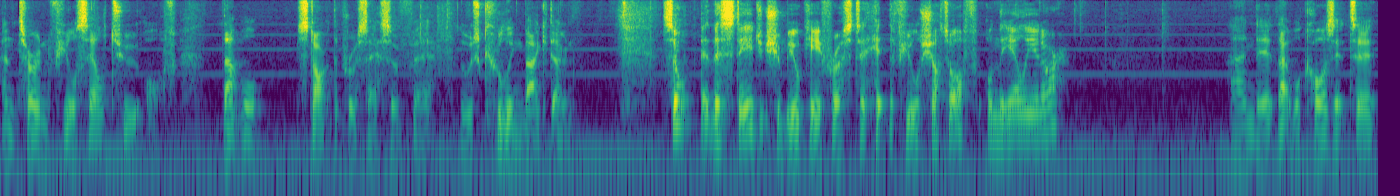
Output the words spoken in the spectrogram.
and turn fuel cell 2 off. That will start the process of uh, those cooling back down. So at this stage it should be okay for us to hit the fuel shut off on the LENR and uh, that will cause it to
